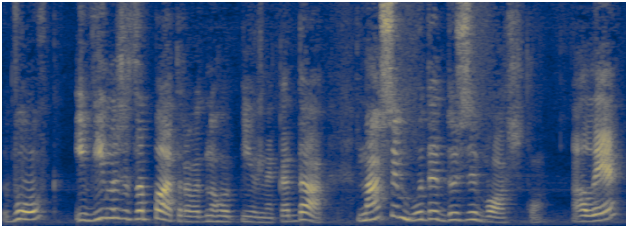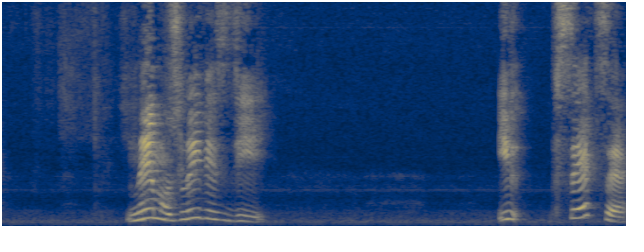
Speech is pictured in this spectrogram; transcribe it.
вовк, і він уже запатрав одного півника. Да, нашим буде дуже важко, але неможливість дій. І все це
